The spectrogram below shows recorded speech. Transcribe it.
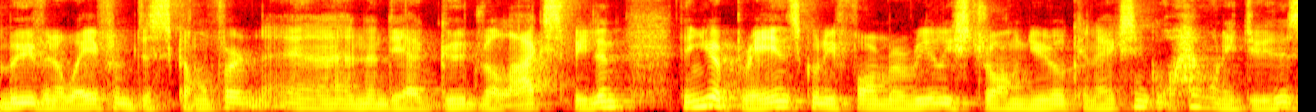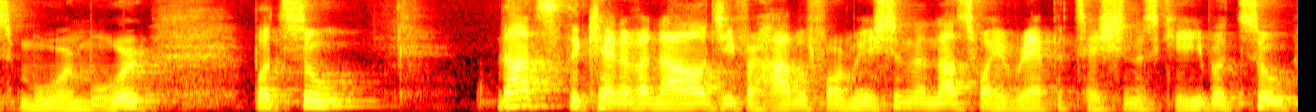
moving away from discomfort and into a good, relaxed feeling, then your brain's going to form a really strong neural connection. Go, I want to do this more and more. But so that's the kind of analogy for habit formation, and that's why repetition is key. But so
